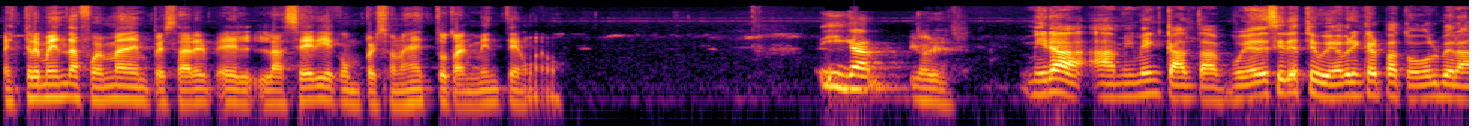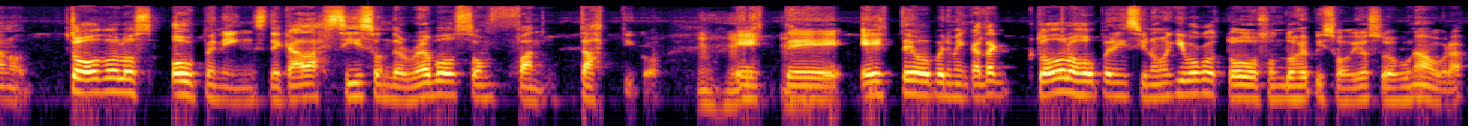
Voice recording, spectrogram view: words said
Es tremenda forma de empezar el- el- la serie con personajes totalmente nuevos. Gabriel. Mira, a mí me encanta. Voy a decir esto y voy a brincar para todo el verano. Todos los openings de cada season de Rebels son fantásticos. Este, este opening, me encanta todos los openings, si no me equivoco, todos son dos episodios, eso es una hora.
